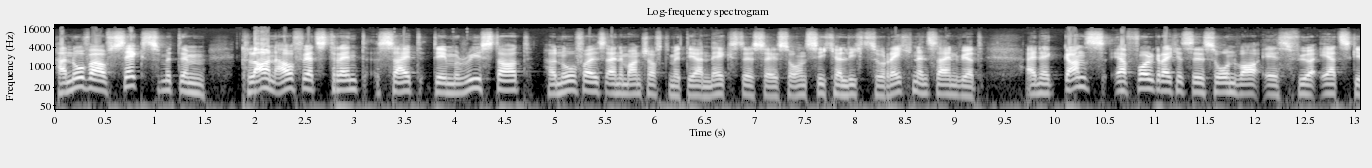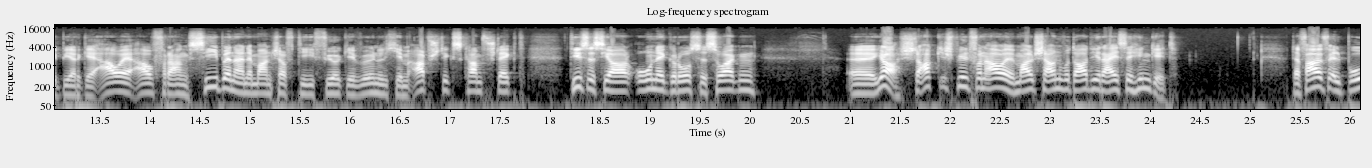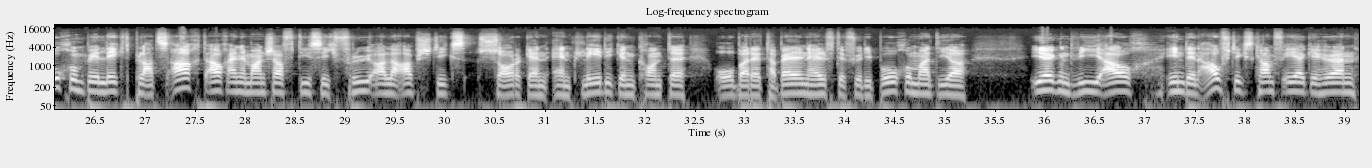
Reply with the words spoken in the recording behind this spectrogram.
Hannover auf 6 mit dem klaren Aufwärtstrend seit dem Restart. Hannover ist eine Mannschaft, mit der nächste Saison sicherlich zu rechnen sein wird. Eine ganz erfolgreiche Saison war es für Erzgebirge Aue auf Rang 7, eine Mannschaft, die für gewöhnlich im Abstiegskampf steckt. Dieses Jahr ohne große Sorgen. Äh, ja, stark gespielt von Aue. Mal schauen, wo da die Reise hingeht. Der VfL Bochum belegt Platz 8, auch eine Mannschaft, die sich früh aller Abstiegssorgen entledigen konnte. Obere Tabellenhälfte für die Bochumer, die ja irgendwie auch in den Aufstiegskampf eher gehören.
